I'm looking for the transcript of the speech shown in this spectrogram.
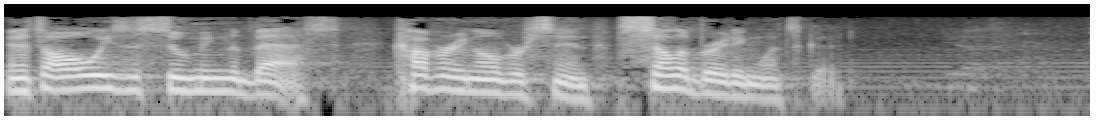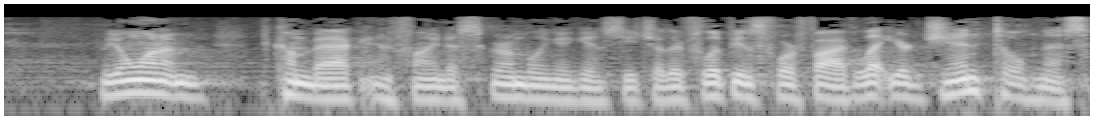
And it's always assuming the best, covering over sin, celebrating what's good. We don't want to come back and find us grumbling against each other. Philippians 4 5, let your gentleness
